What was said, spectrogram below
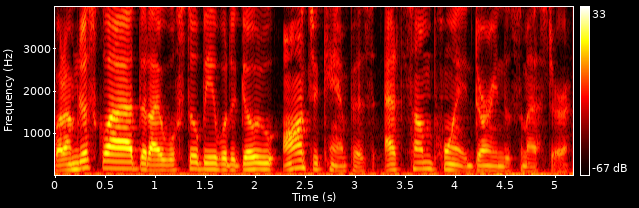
But I'm just glad that I will still be able to go onto campus at some point during the semester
